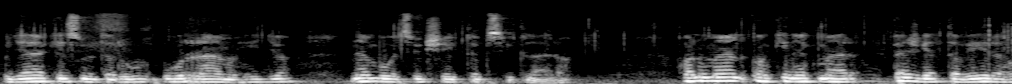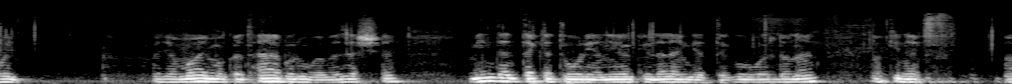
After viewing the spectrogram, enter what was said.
hogy elkészült a úr Ráma hídja, nem volt szükség több sziklára. Hanumán, akinek már pesgett a vére, hogy, hogy a majmokat háborúba vezesse, minden teketória nélkül elengedte Góvardanát, akinek, a,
